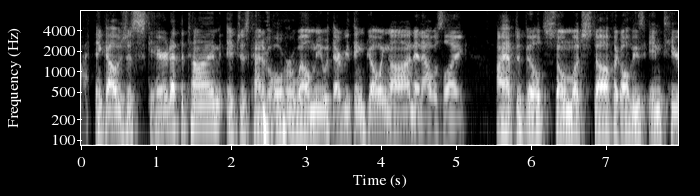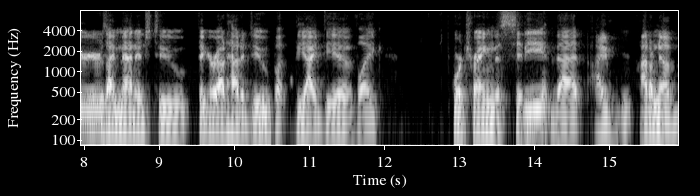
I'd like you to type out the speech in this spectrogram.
i think i was just scared at the time. It just kind of overwhelmed me with everything going on and i was like i have to build so much stuff like all these interiors i managed to figure out how to do but the idea of like portraying the city that I I don't know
